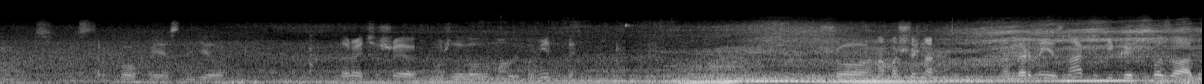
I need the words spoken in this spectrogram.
От, страховка, ясне діло. До речі, ще можливо ви могли помітити, що на машинах номерний знак тільки позаду,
